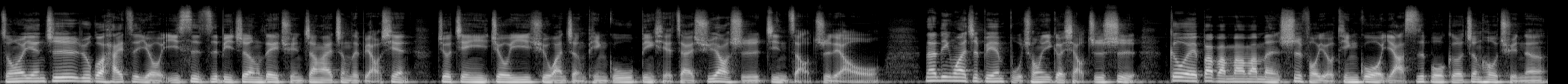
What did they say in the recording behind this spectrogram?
总而言之，如果孩子有疑似自闭症类群障碍症的表现，就建议就医去完整评估，并且在需要时尽早治疗哦。那另外这边补充一个小知识。各位爸爸妈妈们是否有听过雅斯伯格症候群呢？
